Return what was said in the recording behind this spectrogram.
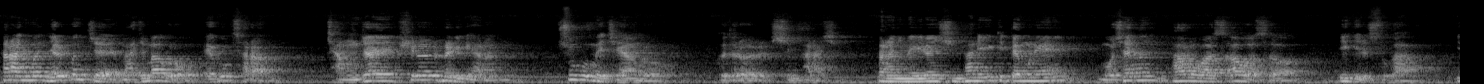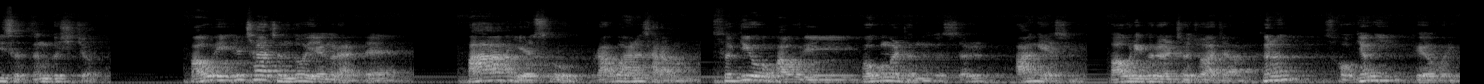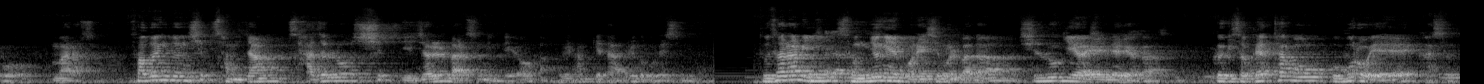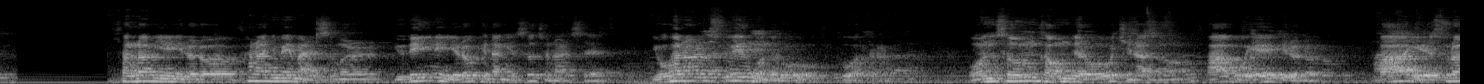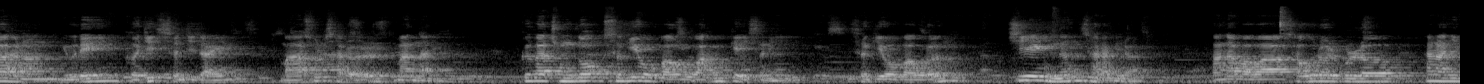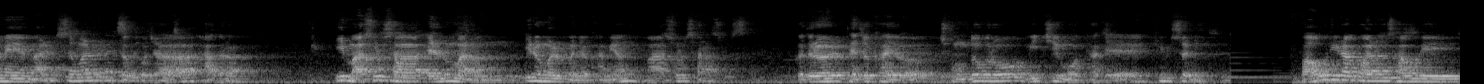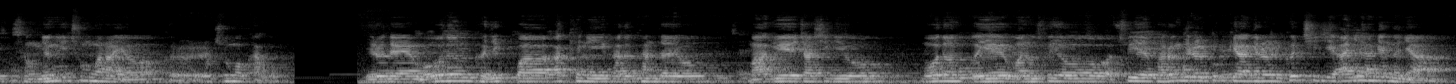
하나님은 열 번째 마지막으로 애굽 사람 장자의 피를 흘리게 하는 죽음의 재앙으로 그들을 심판하십니다. 하나님의 이런 심판이 있기 때문에 모세는 바로와 싸워서 이길 수가 있었던 것이죠. 바울이 1차 전도 여행을 할 때 바 예수라고 하는 사람은 서기오 바울이 복음을 듣는 것을 방해했습니다. 바울이 그를 저주하자 그는 소경이 되어버리고 말았습니다. 사도행전 13장 4절로 12절 말씀인데요. 우리 함께 다 읽어보겠습니다. 두 사람이 성령의 보내심을 받아 실루기아에 내려가 거기서 배 타고 구브로에 갔습니다. 살라미에 이르러 하나님의 말씀을 유대인의 여러 회당에서 전할세 요한을 수행원으로 두었더라. 온 섬 가운데로 지나서 바보에 이르러 바 예수라 하는 유대인 거짓 선지자인 마술사를 만나니 그가 총독 서기오 바울과 함께 있으니 서기오 바울은 지혜 있는 사람이라 바나바와 사울을 불러 하나님의 말씀을 듣고자 하더라. 이 마술사 엘루마는 이름을 번역하면 마술사라. 그들을 대적하여 총독으로 믿지 못하게 힘쓰니 바울이라고 하는 사울이 성령이 충만하여 그를 주목하고 이르되 모든 거짓과 악행이 가득한 자요 마귀의 자식이요 모든 의의 원수요 주의 바른 길을 굽게 하기를 그치지 아니하겠느냐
